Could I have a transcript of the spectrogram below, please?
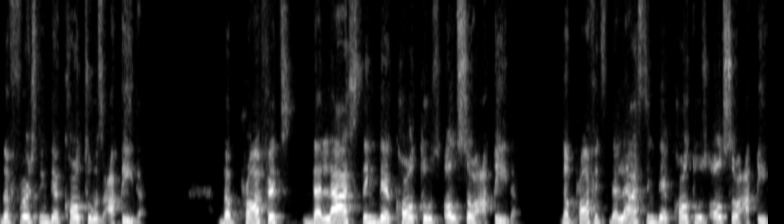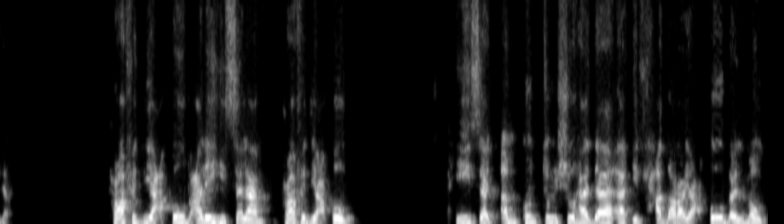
the first thing they're called to was aqidah. The prophets, the last thing they're called to is also aqidah. The prophets, the last thing they're called to is also aqidah. Prophet Yaqub alayhi salam, Prophet Yaqub, he said, أم كنتم شهداء إذ حضر يعقوب الموت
